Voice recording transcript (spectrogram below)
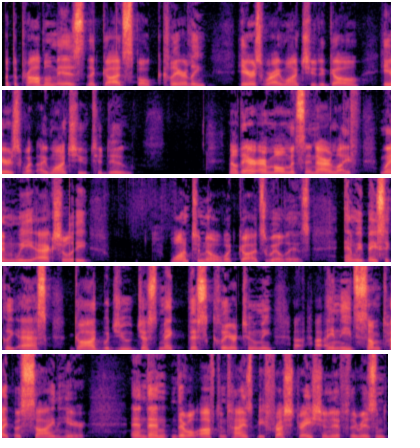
But the problem is that God spoke clearly here's where I want you to go, here's what I want you to do. Now, there are moments in our life when we actually want to know what God's will is. And we basically ask, God, would you just make this clear to me? Uh, I need some type of sign here. And then there will oftentimes be frustration if there isn't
